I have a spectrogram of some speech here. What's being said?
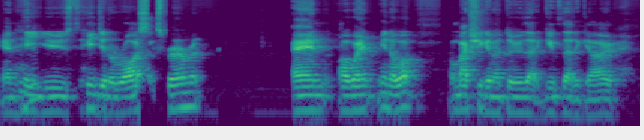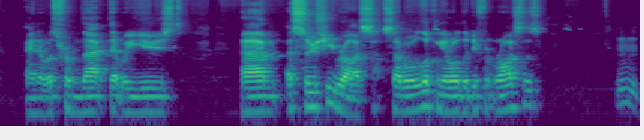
and he used he did a rice experiment, and I went, you know what, I'm actually going to do that, give that a go. And it was from that that we used um, a sushi rice. So we were looking at all the different rices. Mm.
